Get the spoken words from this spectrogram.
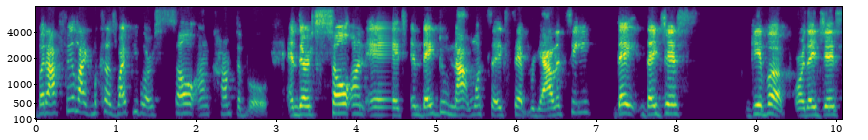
But I feel like because white people are so uncomfortable and they're so on edge and they do not want to accept reality, they they just give up or they just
